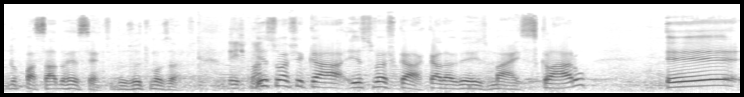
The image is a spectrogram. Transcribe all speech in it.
do passado recente, dos últimos anos. Isso vai ficar, isso vai ficar cada vez mais claro e,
